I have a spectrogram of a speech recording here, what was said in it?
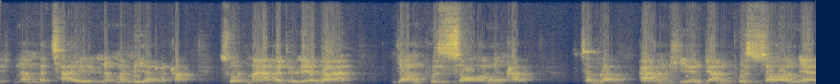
ๆนำมาใช้นำมาเรียกนะครับ ส่วนมากก็จะเรียกว่า ยันพุทธซ้อนนะครับสำหรับการเขียนยันพุทธซ้อนเนี่ย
